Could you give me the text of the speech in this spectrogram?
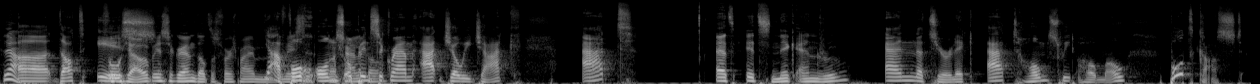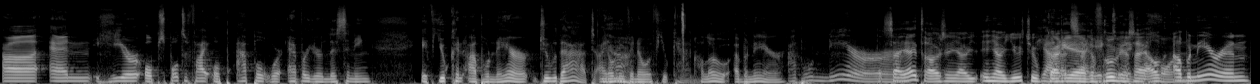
ja. Eh, dat is. Volg jou op Instagram. Dat is volgens mij... Ja, volg ons op. Instagram, at JoeyJack. At, At It's Nick Andrew. en natuurlijk, at Home Sweet Homo podcast. En hier op Spotify, op Apple, wherever you're listening. If you can abonneer, do that. I don't even know if you can. Hallo, abonneer. Abonneer. Dat zei jij trouwens in jouw, in jouw YouTube-carrière vroeger. ik zei begon. abonneren.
